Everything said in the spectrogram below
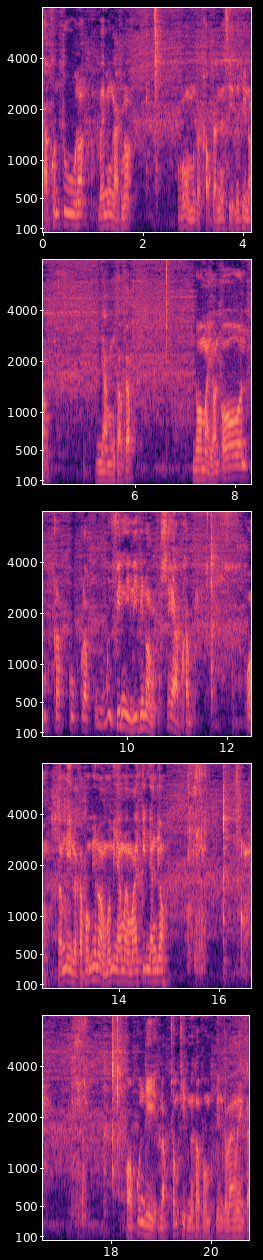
ผักคุณตูเนาะใบแมงลักเนาะบ่มันก็เข้ากันจังซี่เลยพี่น้องยำเข้ากับ หน่อใหม่อ่อนๆกรุบกรับกรุบกรับอุ้ยฟินอีหลีพี่น้องแซ่บครับโอ้ทำนี่แหละครับผมพี่น้องบ่มีหยังมากมายกินอย่างเดียว ขอบคุณที่รับชมคลิปนะครับ ผมเป็นกำลังแรงใจ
